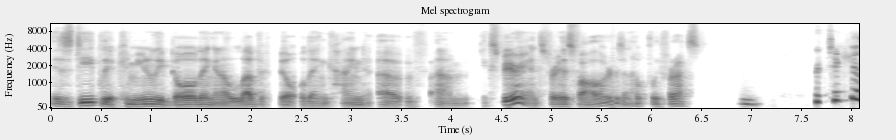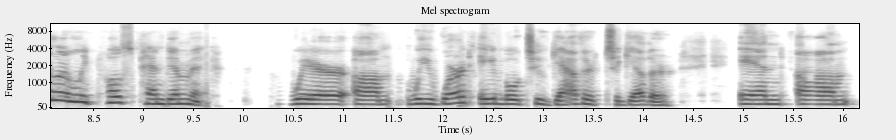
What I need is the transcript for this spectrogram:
is deeply a community building and a love building kind of um, experience for his followers and hopefully for us. Particularly post-pandemic, where um, we weren't able to gather together and um,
